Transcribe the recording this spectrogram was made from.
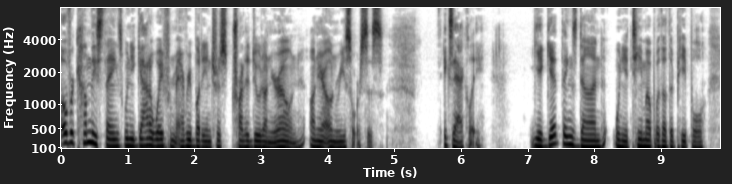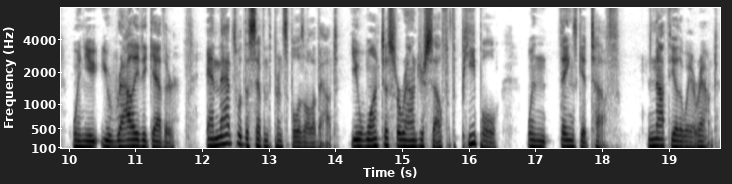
overcome these things when you got away from everybody and just try to do it on your own, on your own resources? Exactly. You get things done when you team up with other people, when you, you rally together. And that's what the seventh principle is all about. You want to surround yourself with people when things get tough, not the other way around.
